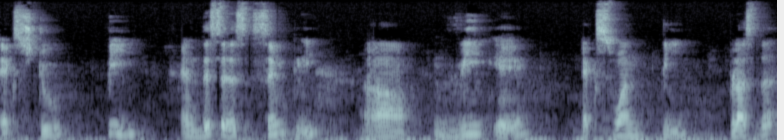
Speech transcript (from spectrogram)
x2 p and this is simply uh, va x1 p plus the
